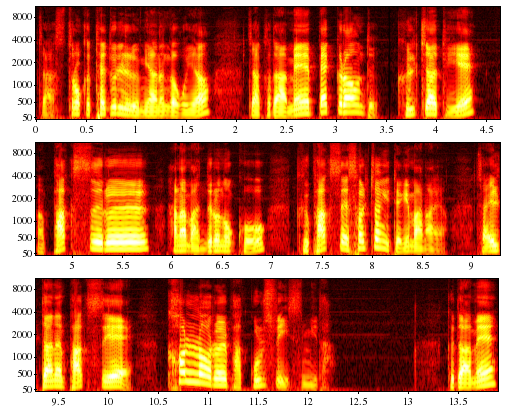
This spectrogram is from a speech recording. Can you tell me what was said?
자, 스트로크 테두리를 의미하는 거고요. 자, 그 다음에 백그라운드, 글자 뒤에 아, 박스를 하나 만들어 놓고 그 박스에 설정이 되게 많아요. 자, 일단은 박스의 컬러를 바꿀 수 있습니다. 그 다음에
